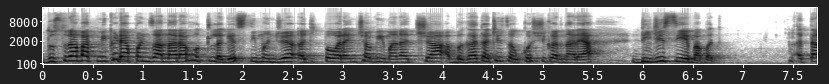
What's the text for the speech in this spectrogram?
दुसऱ्या बातमीकडे आपण जाणार आहोत. लगेच ती म्हणजे अजित पवारांच्या विमानाच्या अपघाताची चौकशी करणाऱ्या डी जी सी एबाबत आता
